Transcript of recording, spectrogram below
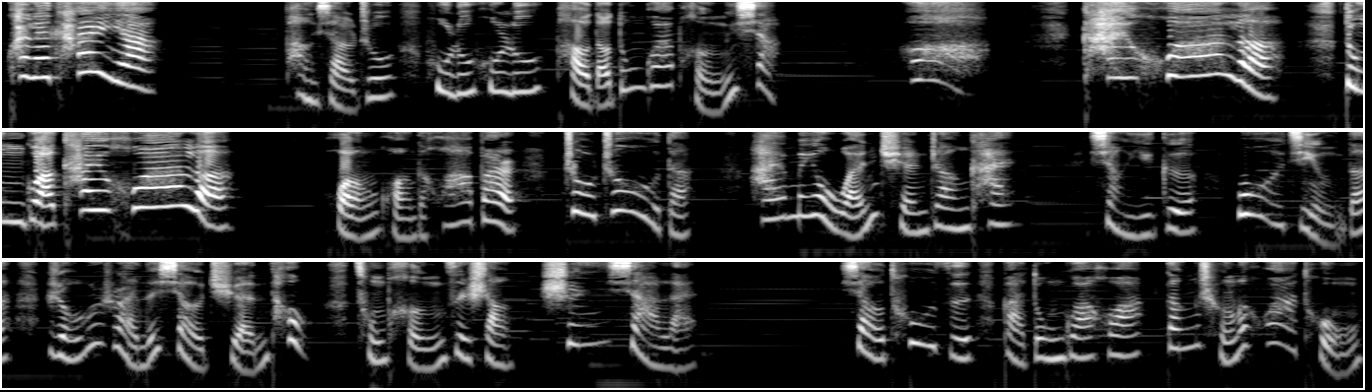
快来看呀！”胖小猪呼噜呼噜跑到冬瓜棚下，啊，开花了！冬瓜开花了，黄黄的花瓣皱皱的，还没有完全张开，像一个握紧的柔软的小拳头，从棚子上伸下来。小兔子把冬瓜花当成了话筒，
